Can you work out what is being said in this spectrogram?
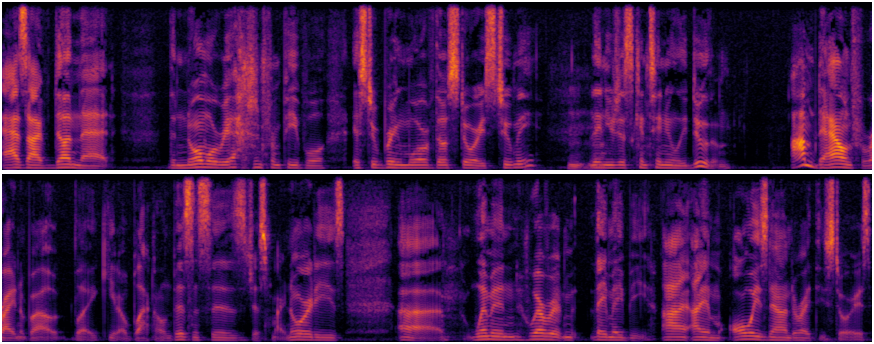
as I've done that, the normal reaction from people is to bring more of those stories to me. Then you just continually do them. I'm down for writing about like you know black owned businesses, just minorities, uh, women, whoever it, they may be. I, I am always down to write these stories,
